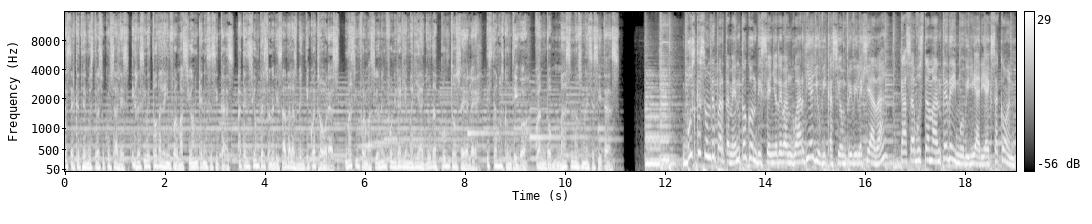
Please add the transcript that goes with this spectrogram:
Acércate a nuestras sucursales y recibe toda la información que necesitas. Atención personalizada a las 24 horas. Más información en funerariamariaayuda.cl. Estamos contigo cuando más nos necesitas. ¿Buscas un departamento con diseño de vanguardia y ubicación privilegiada? Casa Bustamante de Inmobiliaria Hexacón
